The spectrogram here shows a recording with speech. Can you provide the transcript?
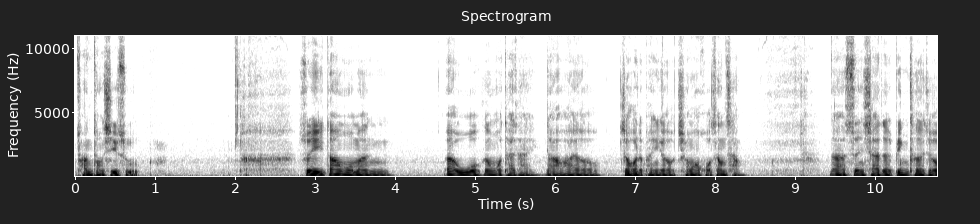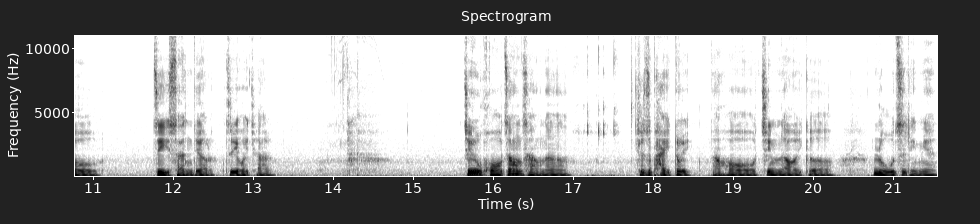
传统习俗。所以，当我们呃，我跟我太太，然后还有教会的朋友前往火葬场，那剩下的宾客就自己散掉了，自己回家了。进入火葬场呢，就是排队，然后进到一个炉子里面。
